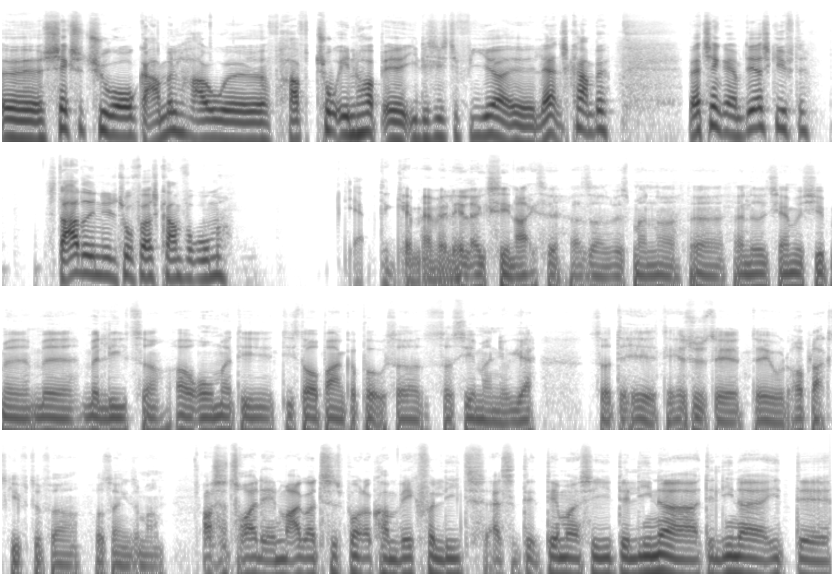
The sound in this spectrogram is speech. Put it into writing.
øh, 26 år gammel, har jo øh, haft to indhop øh, i de sidste fire øh, landskampe. Hvad tænker I om det at skifte? Startede ind i de to første kampe for Roma? Ja, det kan man vel heller ikke sige nej til. Altså, hvis man er, er nede i championship med, med, med Leeds og Roma, de, de står og banker på, så, så siger man jo ja. Så det, det, jeg synes, det, det er jo et oplagt skifte for, for sådan en som ham. Og så tror jeg, det er et meget godt tidspunkt at komme væk fra Leeds. Altså det, det må jeg sige, det ligner, det ligner et, øh,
